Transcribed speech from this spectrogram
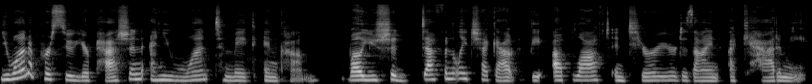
you want to pursue your passion, and you want to make income well, you should definitely check out the Uploft Interior Design Academy.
